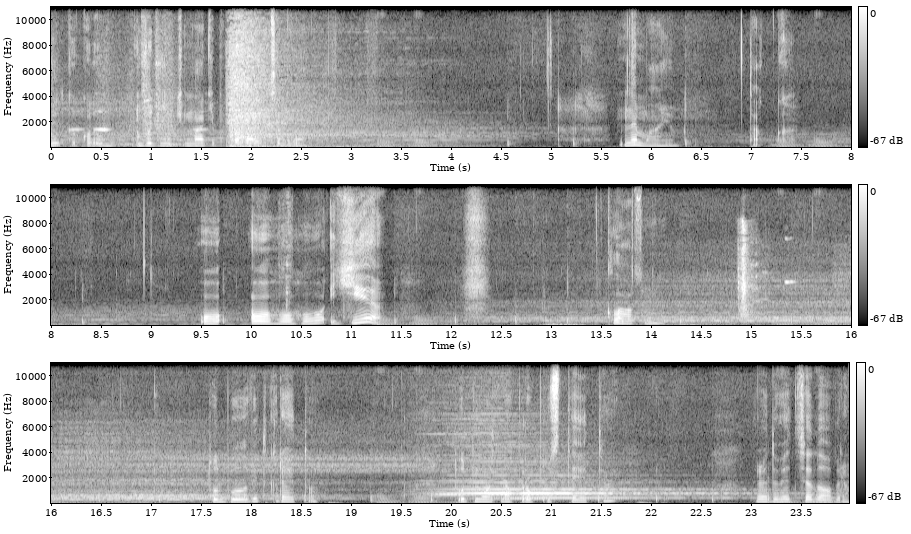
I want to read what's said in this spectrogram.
Рідко, коли в одній кімнаті попадається два. Немає. Так. О, ого-го, є. Класно. Тут було відкрито. Тут можна пропустити. Вже дивиться добре.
